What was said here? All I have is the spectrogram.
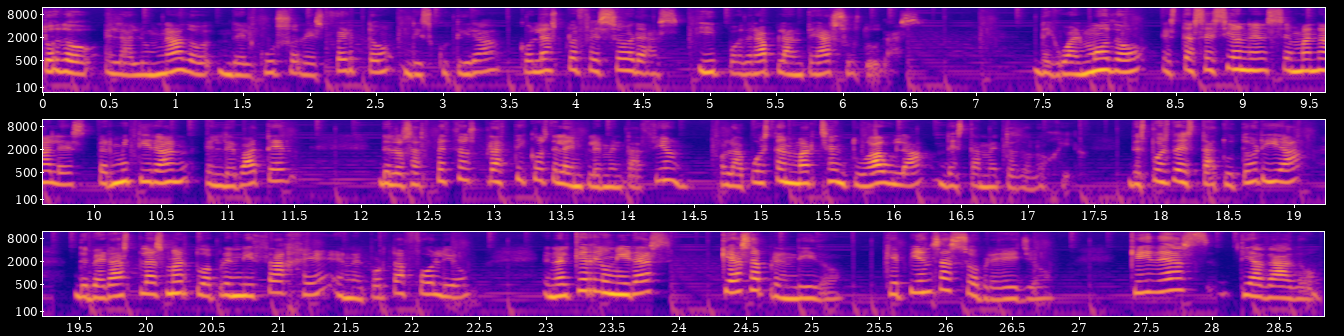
todo el alumnado del curso de experto discutirá con las profesoras y podrá plantear sus dudas. De igual modo, estas sesiones semanales permitirán el debate de los aspectos prácticos de la implementación o la puesta en marcha en tu aula de esta metodología. Después de esta tutoría, deberás plasmar tu aprendizaje en el portafolio en el que reunirás qué has aprendido, qué piensas sobre ello, qué ideas te ha dado.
